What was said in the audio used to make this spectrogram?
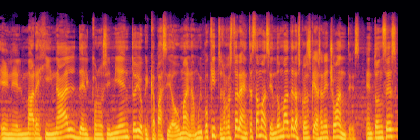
en el marginal del conocimiento y, capacidad humana. Muy poquitos. El resto de la gente estamos haciendo más de las cosas que ya se han hecho antes. Entonces,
